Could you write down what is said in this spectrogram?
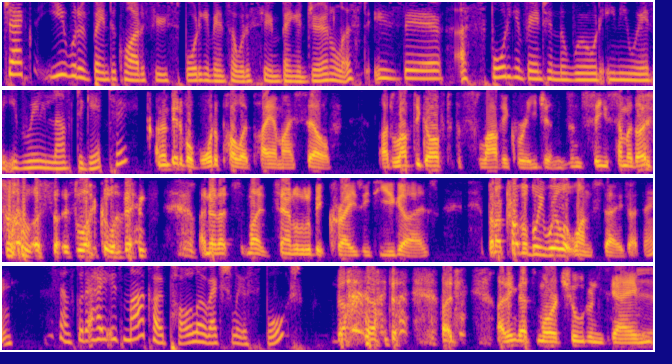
Jack, you would have been to quite a few sporting events, I would assume, being a journalist. Is there a sporting event in the world anywhere that you'd really love to get to? I'm a bit of a water polo player myself. I'd love to go off to the Slavic regions and see some of those, those local events. I know that might sound a little bit crazy to you guys, but I probably will at one stage, I think. That sounds good. Hey, is Marco Polo actually a sport? I, I think that's more a children's game,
